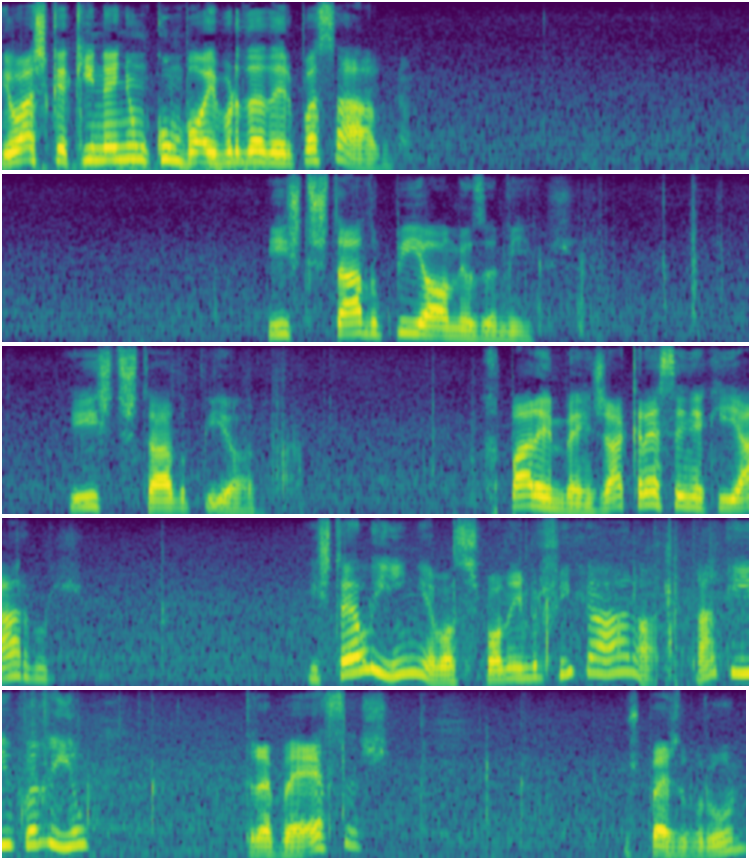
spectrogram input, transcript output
eu acho que aqui nenhum comboio verdadeiro passava. Isto está do pior, meus amigos. Isto está do pior. Reparem bem, já crescem aqui árvores. Isto é linha, vocês podem verificar. Olha, está aqui o carril. Travessas. Os pés do Bruno.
